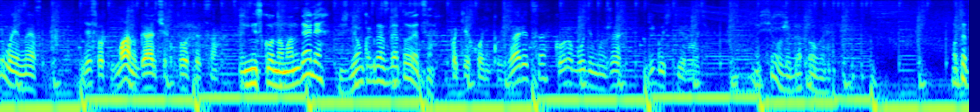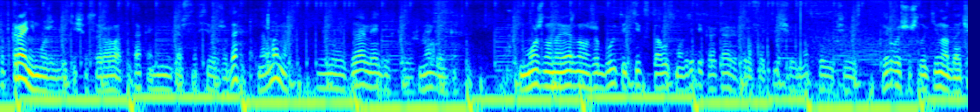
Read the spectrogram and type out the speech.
и майонез. Здесь вот мангальчик топится. Миско на мангале. Ждем, когда сготовится. Потихоньку жарится. Скоро будем уже дегустировать. Ну все уже готовы. Вот этот крайний может быть еще сыроватый. Так они, мне кажется, все уже, да? Нормально? Ну да, мягенько уже. Мягенько. Можно, наверное, уже будет идти к столу. Смотрите, какая красотища у нас получилась. Первые шашлыки на даче.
